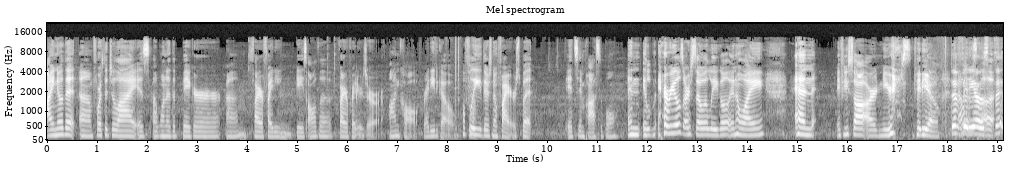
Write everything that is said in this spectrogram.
I know that um, Fourth of July is uh, one of the bigger um, firefighting days. All the firefighters are on call, ready to go. Hopefully, there's no fires, but it's impossible. And aerials are so illegal in Hawaii. And if you saw our New Year's video, The that was, videos uh,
